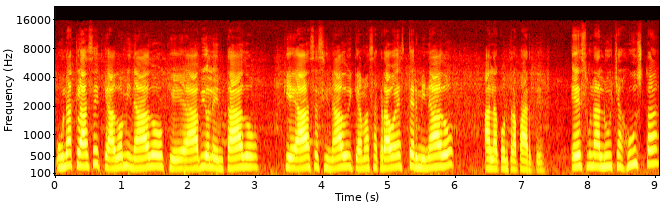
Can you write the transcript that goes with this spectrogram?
una clase que ha dominado, que ha violentado, que ha asesinado y que ha masacrado, ha exterminado a la contraparte. Es una lucha justa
